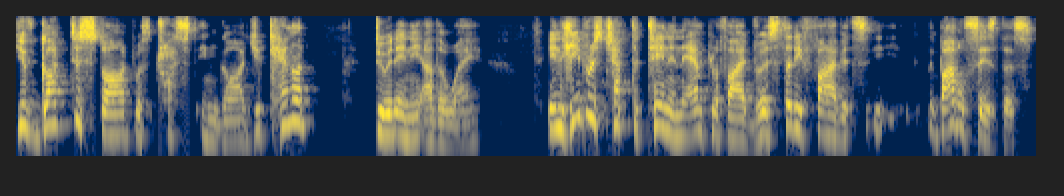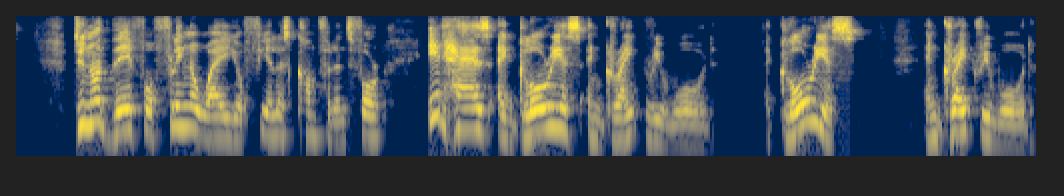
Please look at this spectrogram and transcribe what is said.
You've got to start with trust in God. You cannot do it any other way. In Hebrews chapter 10 in the Amplified, verse 35, it's the Bible says this Do not therefore fling away your fearless confidence, for it has a glorious and great reward. A glorious and great reward.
